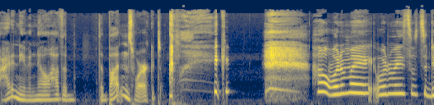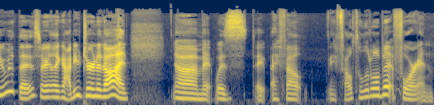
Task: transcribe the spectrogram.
I didn't even know how the the buttons worked. I'm like, how what am I what am I supposed to do with this? Right? Like how do you turn it on? Um it was I, I felt it felt a little bit foreign.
